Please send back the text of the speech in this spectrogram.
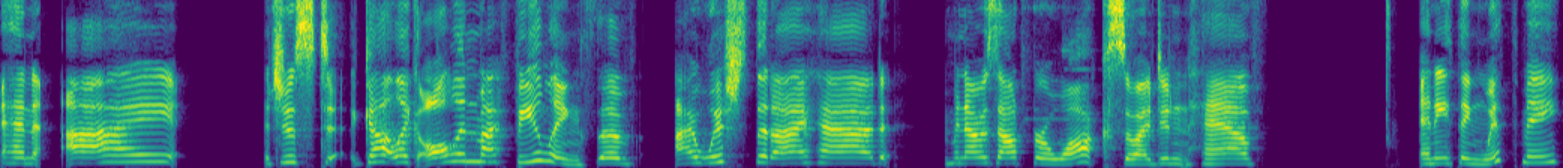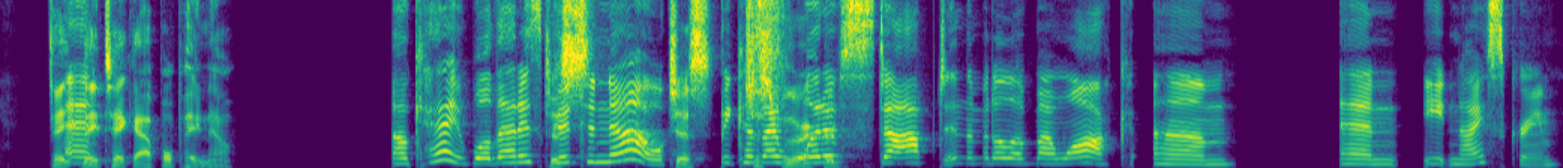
And I just got like all in my feelings of I wish that I had I mean I was out for a walk so I didn't have anything with me. They, and- they take Apple Pay now. Okay, well that is Just- good to know Just because just I would record. have stopped in the middle of my walk um and eaten ice cream.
